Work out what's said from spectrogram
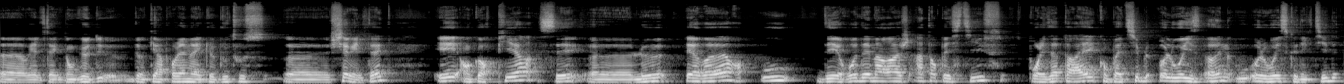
Euh, Realtek. Donc, euh, donc il y a un problème avec le Bluetooth euh, chez Realtek. Et encore pire, c'est euh, le erreur ou des redémarrages intempestifs pour les appareils compatibles Always On ou Always Connected.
